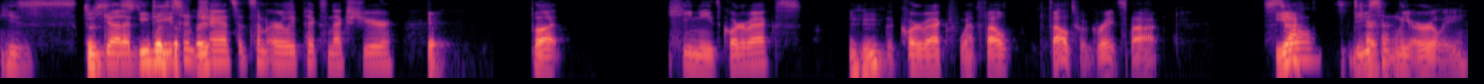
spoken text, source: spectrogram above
He's So got a Steve decent chance at some early picks next year. Yep. But he needs quarterbacks. hmm The quarterback fell fell to a great spot. Yeah, decently early.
